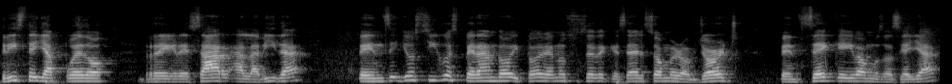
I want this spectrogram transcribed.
triste, ya puedo regresar a la vida. Pensé, yo sigo esperando y todavía no sucede que sea el Summer of George. Pensé que íbamos hacia allá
